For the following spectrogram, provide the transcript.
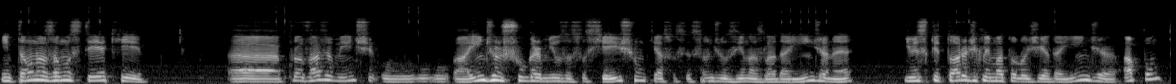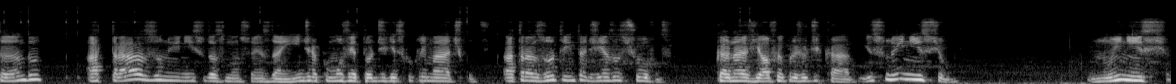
Então nós vamos ter aqui Uh, provavelmente o, o, a Indian Sugar Mills Association, que é a associação de usinas lá da Índia, né, e o escritório de climatologia da Índia apontando atraso no início das monções da Índia como vetor de risco climático. Atrasou 30 dias as chuvas. O canavial foi prejudicado. Isso no início. No início.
